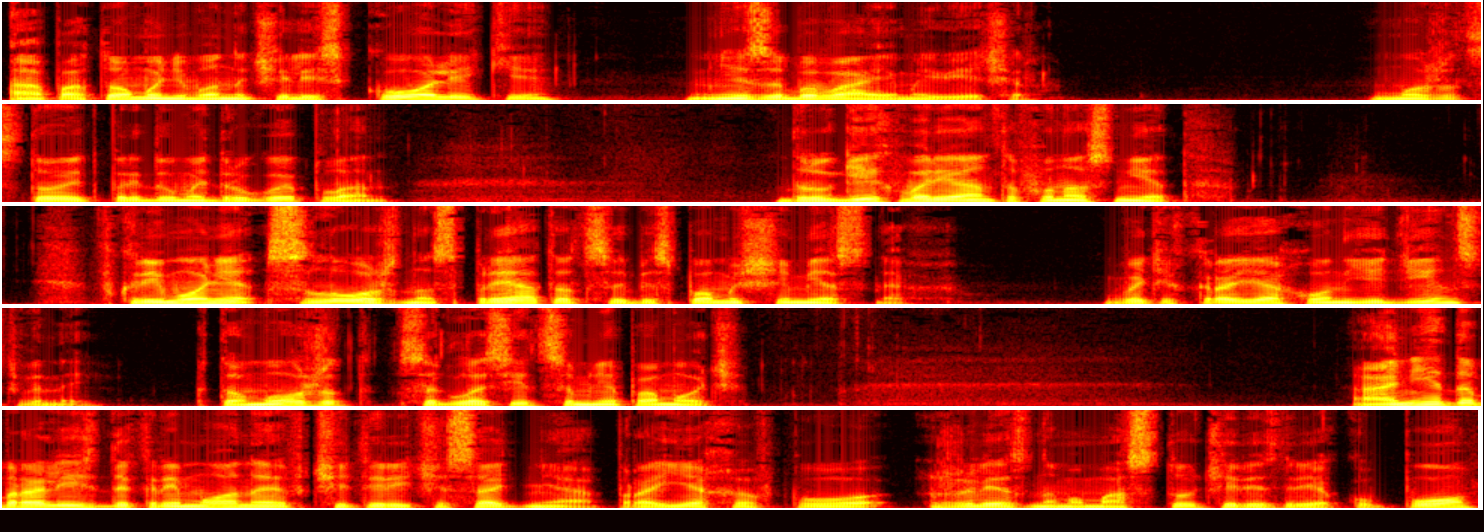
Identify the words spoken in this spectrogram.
а потом у него начались колики. Незабываемый вечер. Может, стоит придумать другой план? Других вариантов у нас нет. В Кремоне сложно спрятаться без помощи местных. В этих краях он единственный, кто может согласиться мне помочь. Они добрались до Кремона в четыре часа дня, проехав по железному мосту через реку По,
